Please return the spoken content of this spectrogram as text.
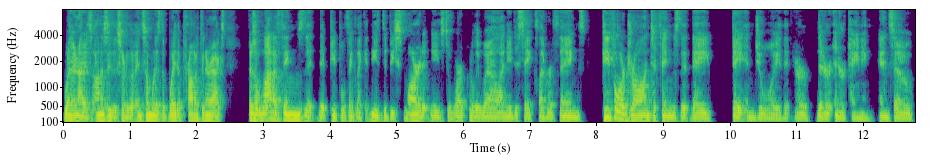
whether or not it's honestly the sort of in some ways the way the product interacts there's a lot of things that that people think like it needs to be smart, it needs to work really well, I need to say clever things. People are drawn to things that they they enjoy that are that are entertaining. And so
